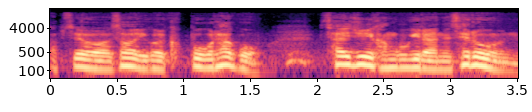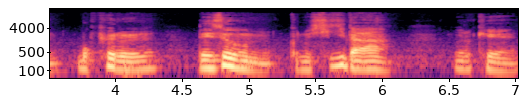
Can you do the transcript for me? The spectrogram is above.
앞세워서 이걸 극복을 하고 사회주의 강국이라는 새로운 목표를 내세운 그런 시기다. 이렇게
